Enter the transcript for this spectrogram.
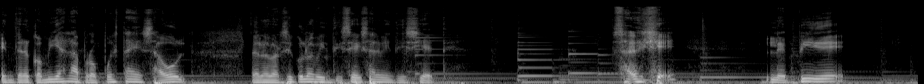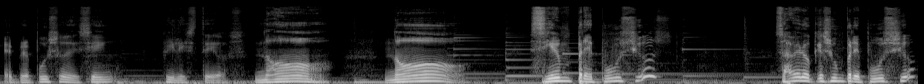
entre comillas, la propuesta de Saúl de los versículos 26 al 27? ¿Sabe qué? Le pide el prepucio de 100 filisteos. No, no. ¿100 prepucios? ¿Sabe lo que es un prepucio?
